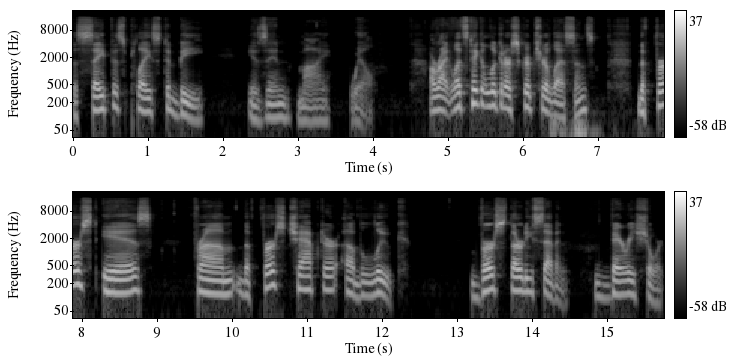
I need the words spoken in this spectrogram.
The safest place to be is in my will. All right, let's take a look at our scripture lessons. The first is from the first chapter of Luke, verse 37, very short.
